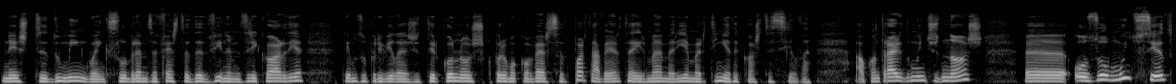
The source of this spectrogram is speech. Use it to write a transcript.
Neste domingo em que celebramos a festa da Divina Misericórdia, temos o privilégio de ter connosco para uma conversa de porta aberta a irmã Maria Martinha da Costa Silva. Ao contrário de muitos de nós, uh, ousou muito cedo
